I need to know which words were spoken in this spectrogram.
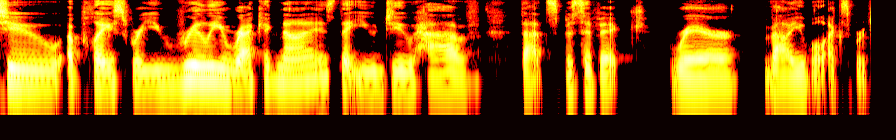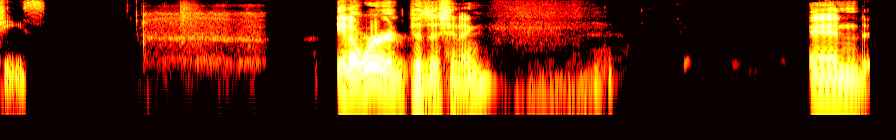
to a place where you really recognize that you do have that specific rare valuable expertise? In a word, positioning. Mm-hmm. And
